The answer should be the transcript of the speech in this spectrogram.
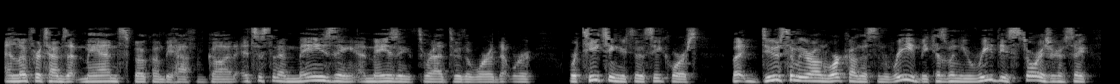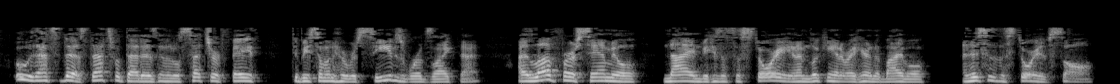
and look for times that man spoke on behalf of God. It's just an amazing, amazing thread through the word that we're, we're teaching you through the C course. But do some of your own work on this and read because when you read these stories, you're going to say, "Ooh, that's this. That's what that is," and it'll set your faith to be someone who receives words like that. I love First Samuel nine because it's a story, and I'm looking at it right here in the Bible, and this is the story of Saul.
